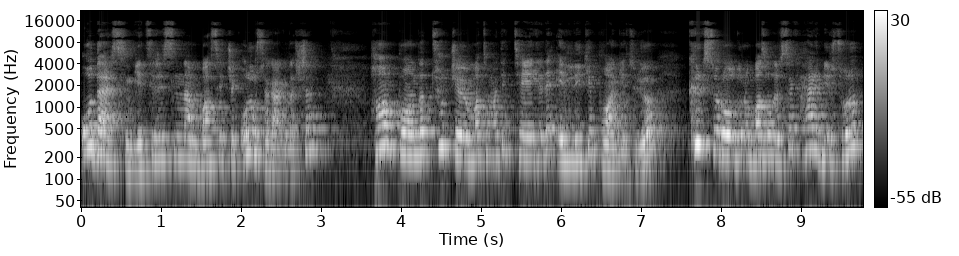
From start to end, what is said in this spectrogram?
o dersin getirisinden bahsedecek olursak arkadaşlar ham puanda Türkçe ve matematik TYT'de 52 puan getiriyor. 40 soru olduğunu baz alırsak her bir soru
